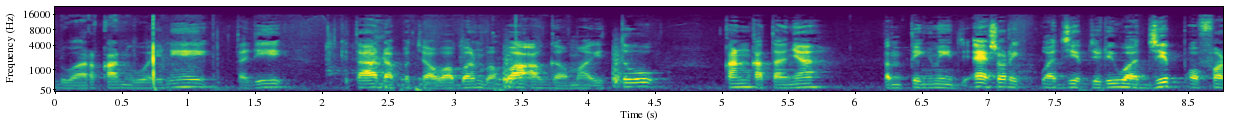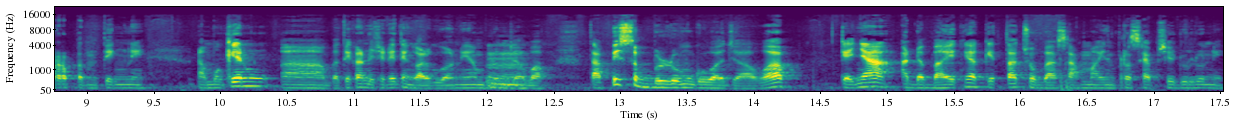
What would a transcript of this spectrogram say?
dua rekan gue ini tadi kita dapat jawaban bahwa agama itu kan katanya penting nih. Eh sorry wajib. Jadi wajib over penting nih. Nah mungkin eh, berarti kan di sini tinggal gue nih yang belum Hmm. jawab. Tapi sebelum gue jawab, kayaknya ada baiknya kita coba samain persepsi dulu nih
